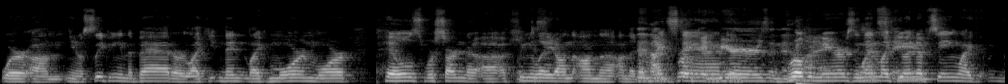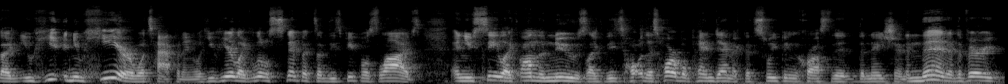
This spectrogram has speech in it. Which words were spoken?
were um, you know sleeping in the bed, or like then like more and more pills were starting to uh, accumulate on on the on the Then, like, nightstand, broken and mirrors and then, broken like, mirrors, and then like you end up seeing like like you hear and you hear what's happening, like you hear like little snippets of these people's lives, and you see like on the news like these this horrible pandemic that's sweeping across the the nation, and then at the very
